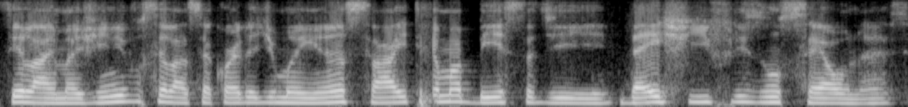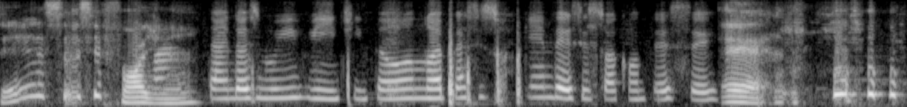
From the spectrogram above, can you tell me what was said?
Sei lá, imagine você lá, você acorda de manhã, sai e tem uma besta de 10 chifres no céu, né? Você, você se fode, né? Tá em 2020, então não é pra se surpreender se isso acontecer. É,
